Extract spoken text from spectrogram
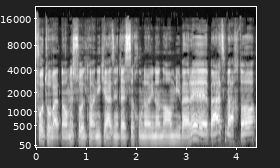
فتوتنامه سلطانی که از این قصه خونه اینا نام می‌بره بعض وقتا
